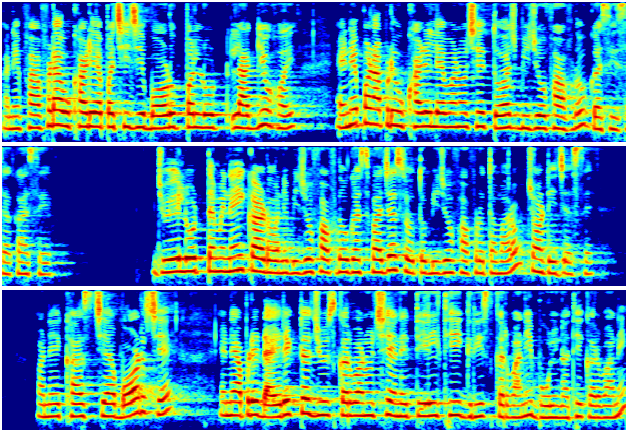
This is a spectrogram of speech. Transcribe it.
અને ફાફડા ઉખાડ્યા પછી જે બોર્ડ ઉપર લોટ લાગ્યો હોય એને પણ આપણે ઉખાડી લેવાનો છે, તો જ બીજો ફાફડો ઘસી શકાશે. જો એ લોટ તમે નહીં કાઢો અને બીજો ફાફડો ઘસવા જશો, તો બીજો ફાફડો તમારો ચોંટી જશે. અને ખાસ જે આ બોર્ડ છે, એને આપણે ડાયરેક્ટ જ યુઝ કરવાનું છે અને તેલથી ગ્રીસ કરવાની, ભૂલ નથી કરવાની.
